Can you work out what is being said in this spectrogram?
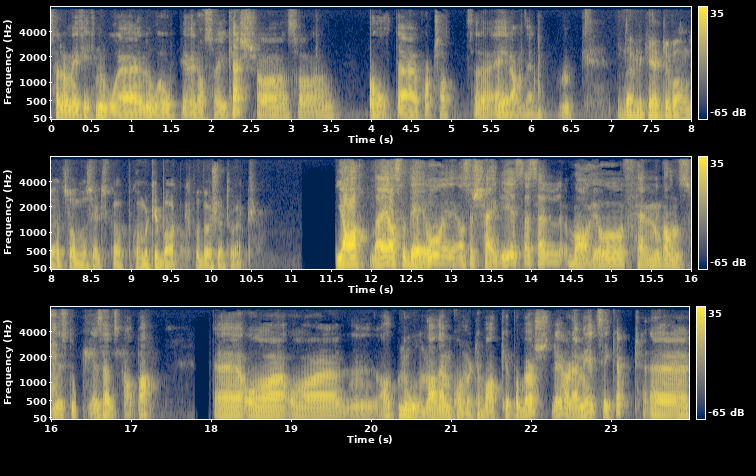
selv om vi fikk noe, noe oppgjør også i cash, så, så beholdt jeg fortsatt eierandelen. Mm. Det er vel ikke helt uvanlig at sånne selskap kommer tilbake på børs etter hvert? Ja, nei, altså det er jo altså Sherry i seg selv var jo fem ganske store selskaper. Eh, og, og, at noen av dem kommer tilbake på børs, det gjør de helt sikkert. Eh,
